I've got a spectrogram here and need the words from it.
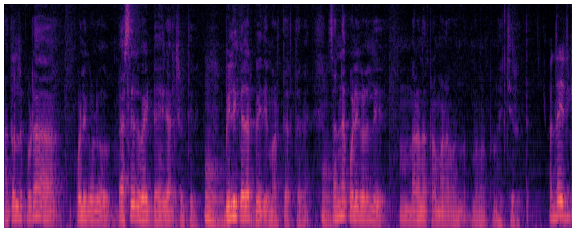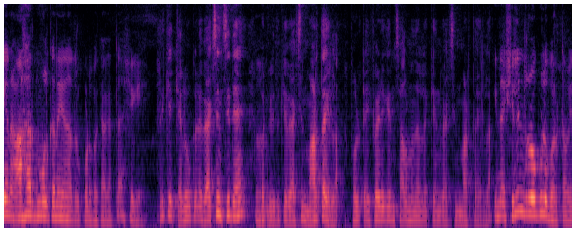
ಅದರಲ್ಲೂ ಕೂಡ ಕೋಳಿಗಳು ಬ್ಯಾಸರಿ ವೈಟ್ ಡೈರಿ ಅಂತ ಹೇಳ್ತೀವಿ. ಬಿಳಿ ಕಲರ್ ಬೇದಿ ಮಾಡ್ತಾ ಇರ್ತವೆ. ಸಣ್ಣ ಕೋಳಿಗಳಲ್ಲಿ ಮರಣ ಪ್ರಮಾಣವನ್ನು ನಮ್ಮ ಹೆಚ್ಚಿರುತ್ತೆ. ಅಂದ್ರೆ ಇದಕ್ಕೆ ಆಹಾರದ ಮೂಲಕನೇ ಏನಾದರೂ ಕೊಡಬೇಕಾಗತ್ತೆ? ಹೇಗೆ? ಅದಕ್ಕೆ ಕೆಲವು ಕಡೆ ವ್ಯಾಕ್ಸಿನ್ಸ್ ಇದೆ ಬಟ್ ಇದಕ್ಕೆ ವ್ಯಾಕ್ಸಿನ್ ಮಾಡ್ತಾ ಇಲ್ಲ. ಫುಲ್ ಟೈಫಾಯ್ಡ್ಗೆ ಏನು ವ್ಯಾಕ್ಸಿನ್ ಮಾಡ್ತಾ ಇಲ್ಲ. ಇನ್ನು ಶಿಲೀಂಧ್ರ ರೋಗಗಳು ಬರ್ತಾವೆ.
